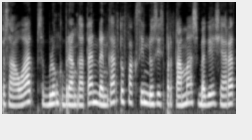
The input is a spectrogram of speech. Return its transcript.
pesawat sebelum keberangkatan dan kartu vaksin dosis pertama sebagai syarat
